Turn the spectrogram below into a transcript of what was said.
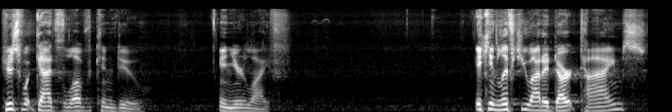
Here's what God's love can do in your life it can lift you out of dark times.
